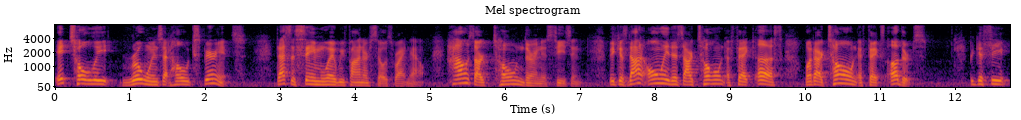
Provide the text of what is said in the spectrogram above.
It totally ruins that whole experience. That's the same way we find ourselves right now. How's our tone during this season? Because not only does our tone affect us, but our tone affects others. Because, see,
